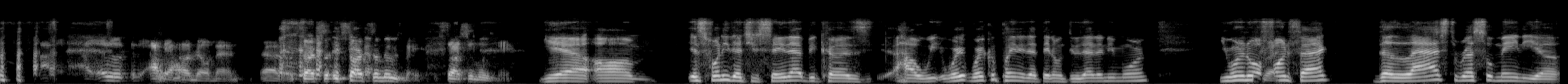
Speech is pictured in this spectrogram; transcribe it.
I, I, I, don't know, man. It starts it starts to lose me. It starts to lose me. Yeah, um, it's funny that you say that because how we we're, we're complaining that they don't do that anymore. You want to know a Right. fun fact? The last WrestleMania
